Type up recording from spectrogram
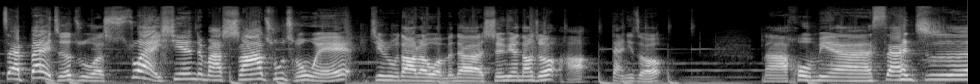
在败者组率先对吧，杀出重围，进入到了我们的深渊当中。好，带你走。那后面三只。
